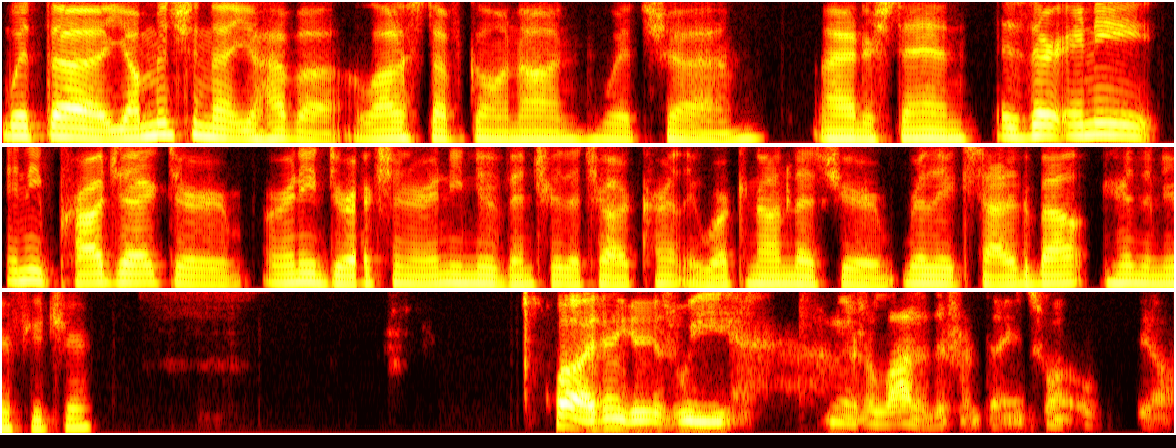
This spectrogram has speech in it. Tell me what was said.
With uh, y'all mentioned that you have a, a lot of stuff going on, which uh, I understand. Is there any any project or or any direction or any new venture that y'all are currently working on that you're really excited about here in the near future? Well, I think as we there's a lot of different things. Well, you know,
